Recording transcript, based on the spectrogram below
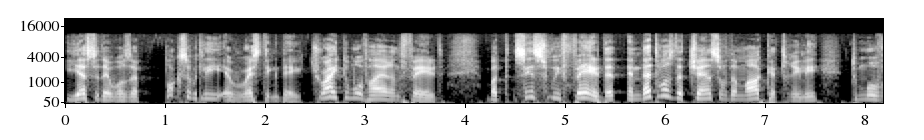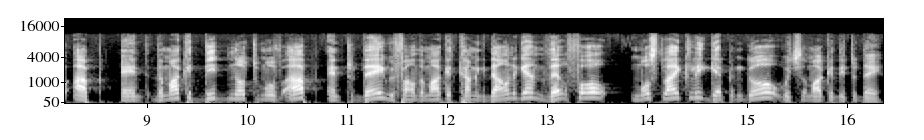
yesterday was approximately a resting day. Tried to move higher and failed. But since we failed, and that was the chance of the market really to move up. And the market did not move up. And today we found the market coming down again. Therefore, most likely gap and go, which the market did today.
